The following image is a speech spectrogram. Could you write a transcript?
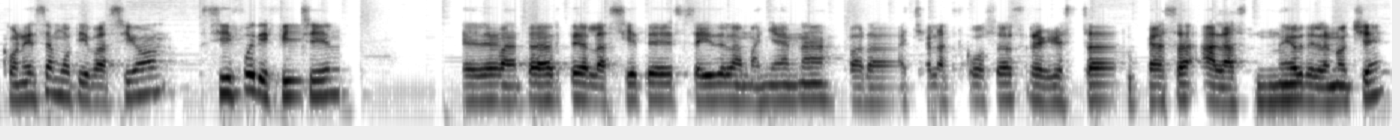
con esa motivación sí fue difícil eh, levantarte a las 7, 6 de la mañana para echar las cosas, regresar a tu casa a las 9 de la noche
